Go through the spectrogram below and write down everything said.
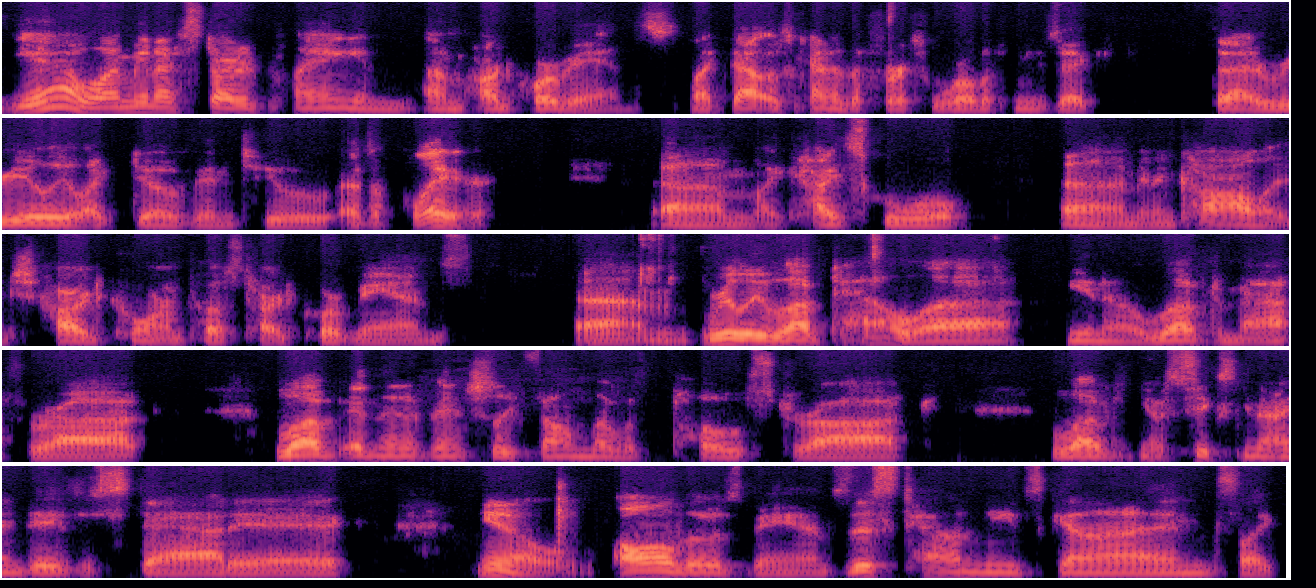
Yeah, well, I mean, I started playing in um, hardcore bands. Like that was kind of the first world of music that I really like dove into as a player. Um, like high school um, and in college, hardcore and post-hardcore bands. Um, really loved Hella, you know, loved math rock, loved, and then eventually fell in love with post rock. Loved, you know, 69 Days of Static, you know, all those bands. This Town Needs Guns, like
